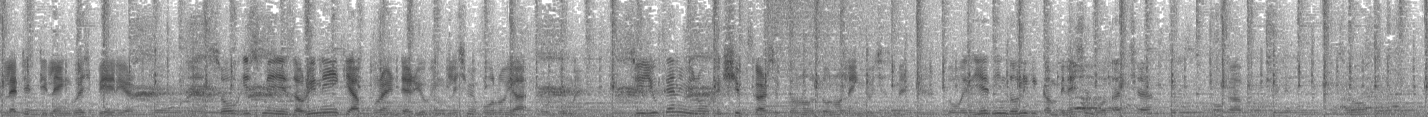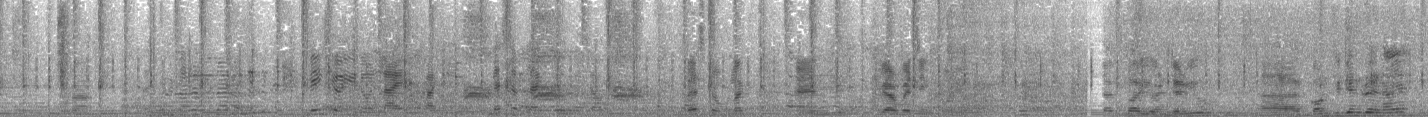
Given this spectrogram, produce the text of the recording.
related the language barrier so so, इसमें ये ज़रूरी नहीं कि आप पूरा इंटरव्यू इंग्लिश में बोलो या उर्दू में so you can you know shift कर सकते हो दोनों लैंग्वेजेस में तो ये इन दोनों की कम्बिनेशन बहुत अच्छा होगा so Make sure you don't lie. Best of luck for the job. Best of luck and we are waiting for you for your interview. Uh, confident रहना है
